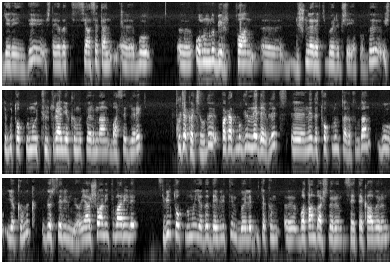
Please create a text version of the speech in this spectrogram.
gereğiydi. İşte ya da siyaseten e, bu e, olumlu bir puan e, düşünülerek böyle bir şey yapıldı. İşte bu toplumu kültürel yakınlıklarından bahsedilerek kucak açıldı. Fakat bugün ne devlet e, ne de toplum tarafından bu yakınlık gösterilmiyor. Yani şu an itibariyle sivil toplumu ya da devletin böyle bir takım e, vatandaşların, STK'ların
